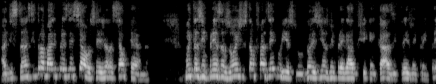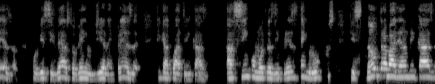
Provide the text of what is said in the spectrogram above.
à distância e trabalho presencial, ou seja, ela se alterna. Muitas empresas hoje estão fazendo isso. Dois dias o empregado fica em casa e três vem para a empresa, ou vice-versa, ou vem um dia na empresa, fica quatro em casa. Assim como outras empresas, tem grupos que estão trabalhando em casa,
